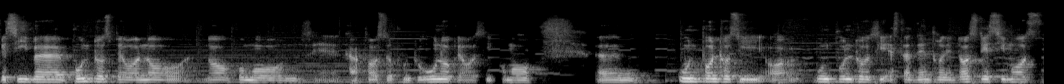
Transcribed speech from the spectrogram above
recibe puntos, pero no, no como no sé, 14.1, pero sí como un punto si, un punto si está dentro de dos décimos,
